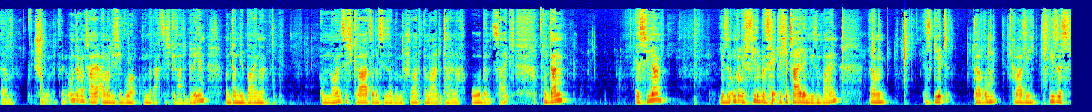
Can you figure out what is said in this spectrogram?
ähm, schonen. Für den unteren Teil einmal die Figur 180 Grad drehen und dann die Beine um 90 Grad, sodass dieser schwarz bemalte Teil nach oben zeigt. Und dann ist hier, hier sind unglaublich viele bewegliche Teile in diesem Bein. Ähm, es geht darum, quasi dieses,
